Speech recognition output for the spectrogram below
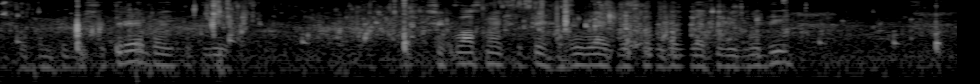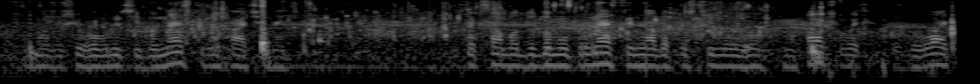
Що там тобі ще треба і тут є. Ще класно, якщо ти живеш десь далеко від води, можеш його в руці донести накачаний. Так само додому принести, не треба постійно його накачувати, здувати.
